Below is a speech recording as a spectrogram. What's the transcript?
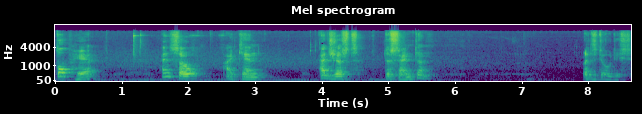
top here and so I can adjust the center. Let's do this.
